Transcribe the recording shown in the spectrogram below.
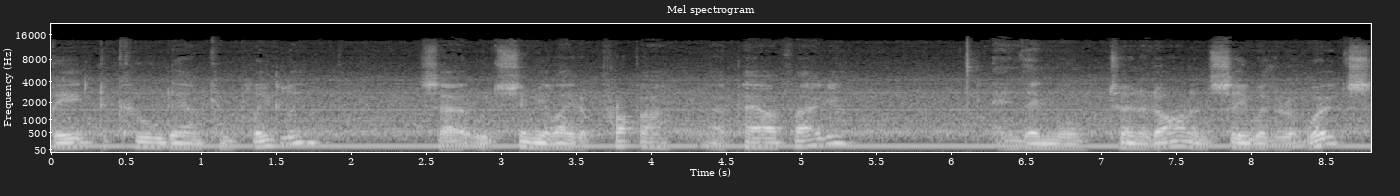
bed to cool down completely so it would simulate a proper uh, power failure. And then we'll turn it on and see whether it works.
